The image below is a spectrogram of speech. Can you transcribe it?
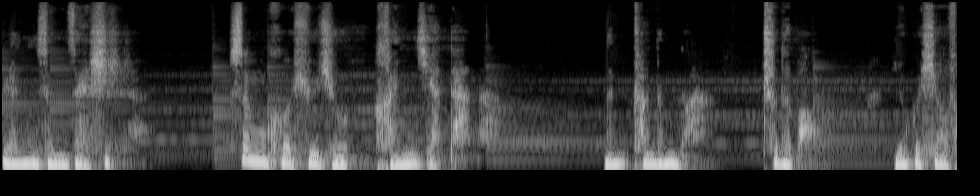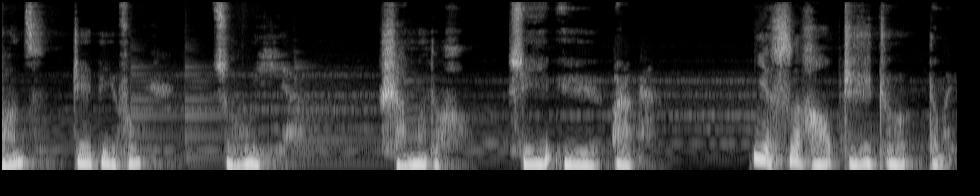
人生在世啊，生活需求很简单啊，能穿得暖，吃得饱，有个小房子遮蔽风雨，足矣啊，什么都好，随遇而安，一丝毫执着都没有，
